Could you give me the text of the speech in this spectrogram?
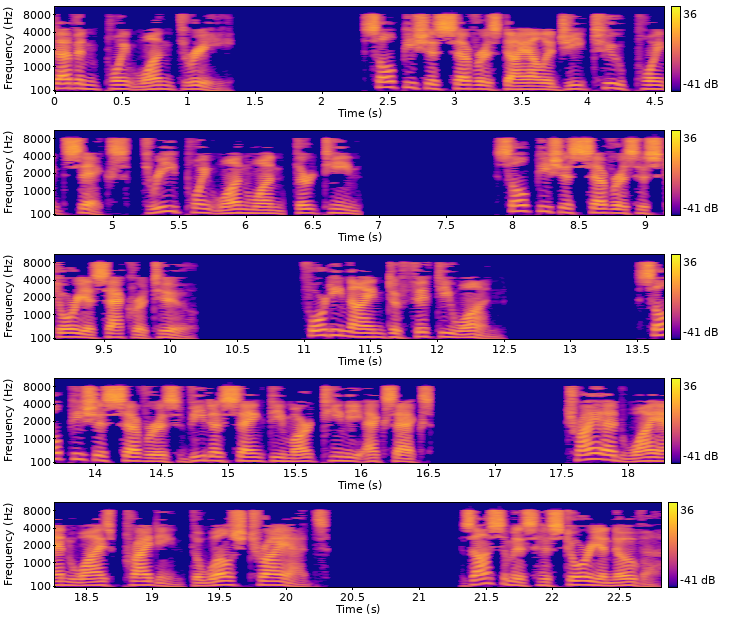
7.13 Sulpicius Severus Dialogi 2.6, 3.11, 13 Sulpicius Severus Historia Sacra 2. 49–51 Sulpicius Severus Vita Sancti Martini XX Triad yn Wise Prydain the Welsh Triads. Zosimus Historia Nova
